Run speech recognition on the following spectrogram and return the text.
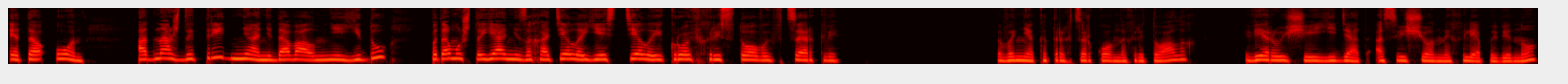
Это он однажды три дня не давал мне еду, потому что я не захотела есть тело и кровь Христовы в церкви. В некоторых церковных ритуалах верующие едят освященный хлеб и вино,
